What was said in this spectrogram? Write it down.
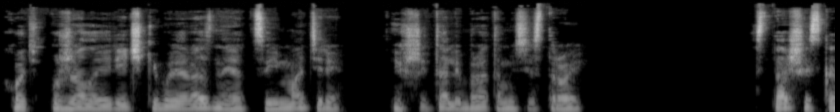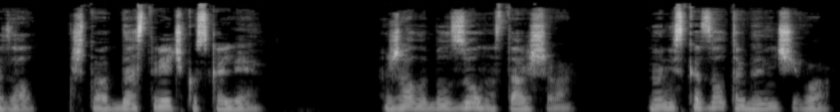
Хоть у Жала и речки были разные отцы и матери, их считали братом и сестрой. Старший сказал, что отдаст речку скале. Жало был зол на старшего, но не сказал тогда ничего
